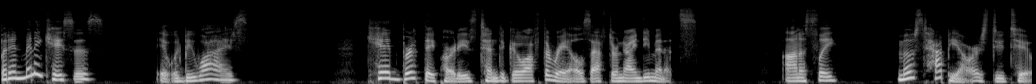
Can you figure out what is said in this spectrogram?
but in many cases, it would be wise. Kid birthday parties tend to go off the rails after 90 minutes. Honestly, most happy hours do too.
